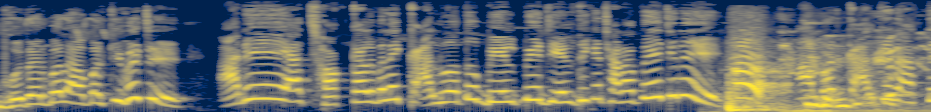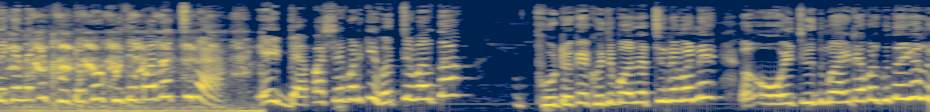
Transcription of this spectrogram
ভোদার বাল আবার কি হয়েছে? আরে আজ সকালবেলায় কালুয়া তো বেল পেয়ে জেল থেকে ছাড়া পেয়েছে রে। আবার কালকে রাত থেকে নাকি ফুটোকেও খুঁজে পাওয়া যাচ্ছে না। এই ব্যাপার সেবার কি হচ্ছে বলতো? ফুটোকে খুঁজে পাওয়া যাচ্ছে না মানে? ওই চুদ মাইটা আবার কোথায় গেল?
